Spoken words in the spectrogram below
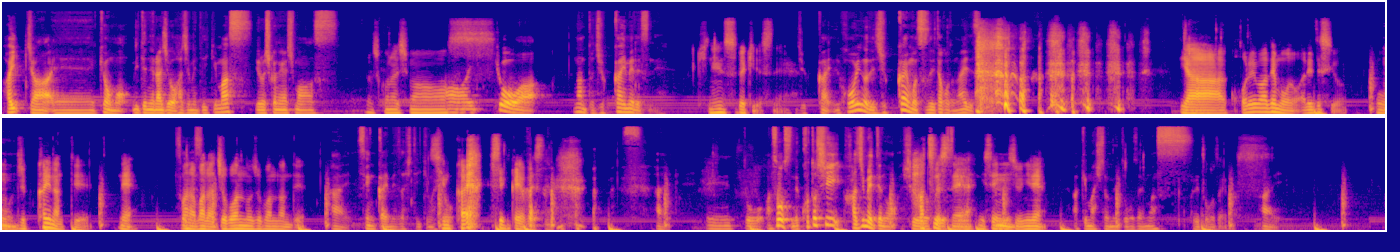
はい、じゃあ、えー今日もリテネラジオを始めていきます。よろしくお願いします。よろしくお願いしまはいす。、今日はなんと10回目ですね。記念すべきですね。10回。こういうので10回も続いたことないですよ。いやー、これはでも、あれですよ。もううん10回なんてね、まだまだそう序盤の序盤なんで。はい、1000回目指していきましょ1000う。回、1000回やばいですね。えーっとあ、そうですね。今年初めての収録初ですね。2022年。明けましておめでとうございます。おめでとうございます。はい。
